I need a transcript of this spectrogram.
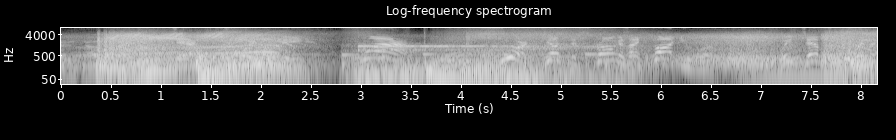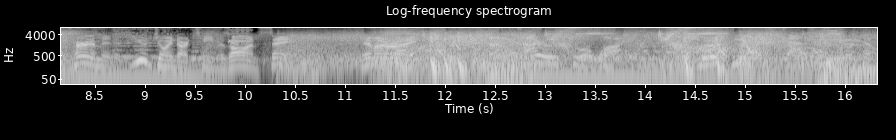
There we go. Dare me? Wow! You are just as strong as I thought you were. We definitely win the tournament if you joined our team, is all I'm saying. Am I right? Not entirely sure why. Your team is asking for help.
